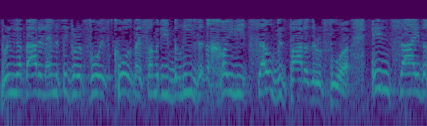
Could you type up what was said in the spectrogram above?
Bring about an emestika refuah is caused by somebody who believes that the chayli itself is part of the refuah. Inside the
